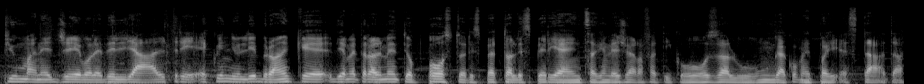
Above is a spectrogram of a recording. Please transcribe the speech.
più maneggevole degli altri e quindi un libro anche diametralmente opposto rispetto all'esperienza che invece era faticosa, lunga come poi è stata.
